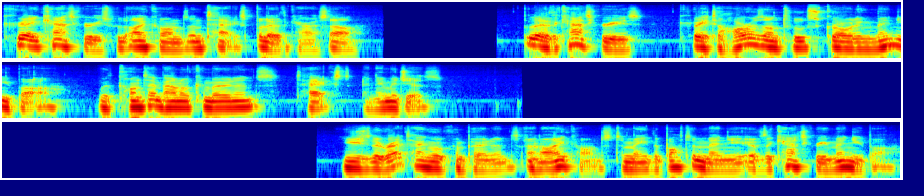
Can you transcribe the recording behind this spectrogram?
create categories with icons and text below the carousel. Below the categories, create a horizontal scrolling menu bar with content panel components, text and images. Use the rectangle components and icons to make the bottom menu of the category menu bar.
